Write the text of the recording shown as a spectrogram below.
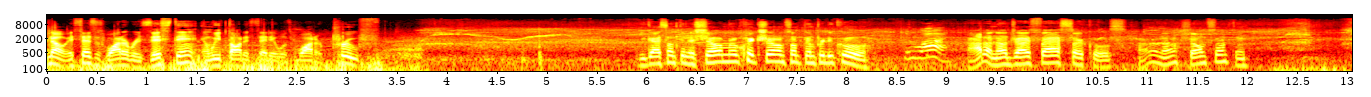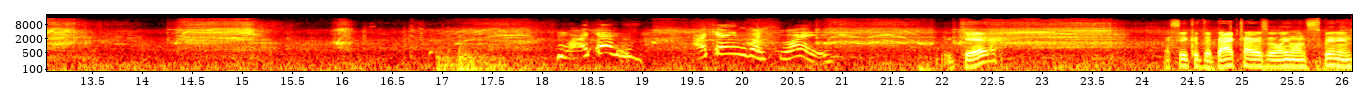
No, it says it's water resistant and we thought it said it was waterproof. You got something to show them real quick? Show them something pretty cool. Do what? I don't know, drive fast circles. I don't know, show them something. I can't. I can't even go straight. You can't? I see, because the back tires are the only ones spinning.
